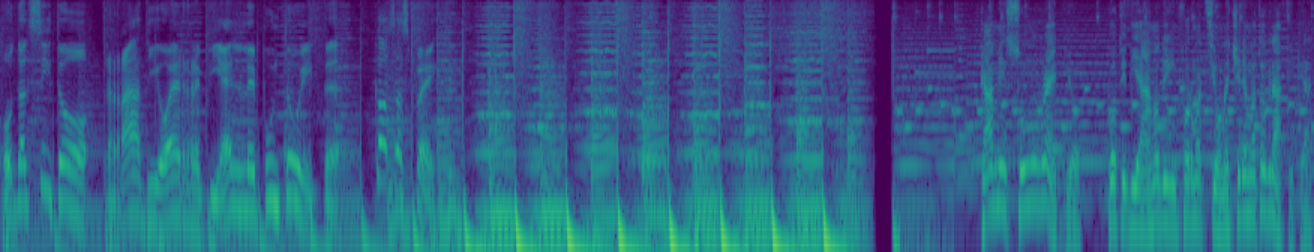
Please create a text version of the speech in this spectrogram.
o dal sito radiorpl.it. Cosa aspetti? Coming Soon Radio, quotidiano di informazione cinematografica.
